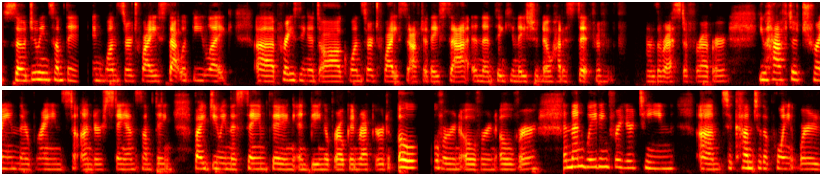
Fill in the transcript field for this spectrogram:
So, doing something once or twice, that would be like uh, praising a dog once or twice after they sat and then thinking they should know how to sit for, for the rest of forever. You have to train their brains to understand something by doing the same thing and being a broken record over and over and over. And then waiting for your teen um, to come to the point where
